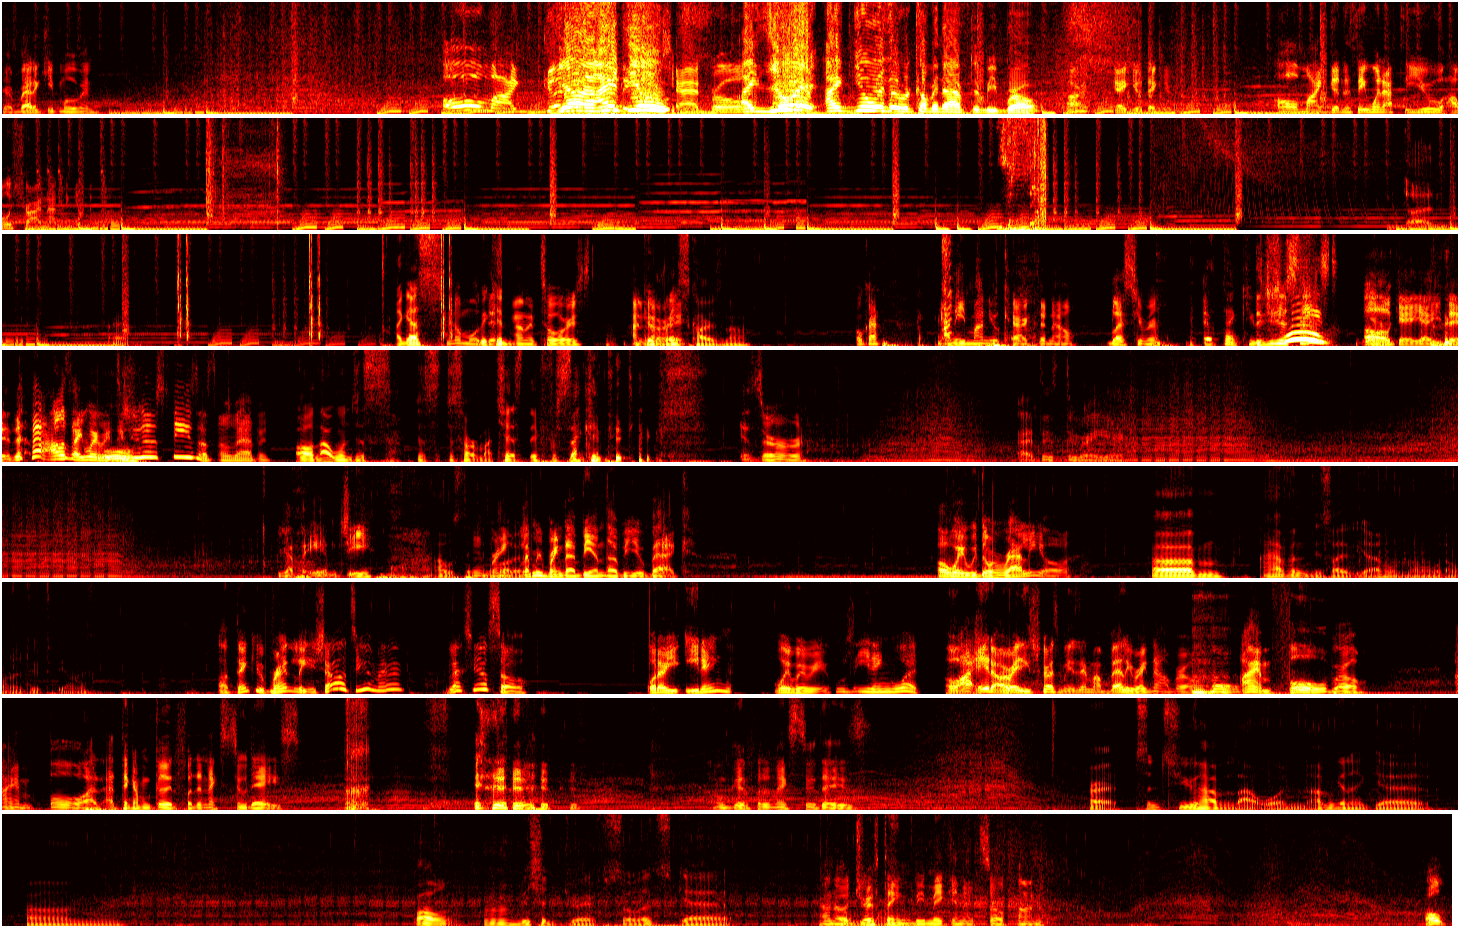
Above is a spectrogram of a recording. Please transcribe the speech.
You better keep moving. Oh my goodness! Yeah, I knew. Chad, bro. I knew it. I knew it. They were coming after me, bro. All right, thank you, thank you. Oh my goodness, they went after you. I was trying not to get them. Guess No more we could discounted tours. I we know, could right? race cars now. Okay. I need my new character now. Bless you, man. Thank you. Did you just Woo! sneeze? Oh, okay, yeah, you did. I was like, wait, wait, did you just sneeze or something happened? Oh, that one just just just hurt my chest there for a second. Yes, sir. All right, this dude right here. We got the oh. AMG. I was Let me, thinking bring, about it. let me bring that BMW back. Oh wait, we doing a rally or? Um, I haven't decided yet. I don't know what I want to do to be honest. Oh, thank you, Brentley. Shout out to you, man. Bless your soul. What are you eating? Wait, wait, wait. Who's eating what? Oh, I ate already. Trust me, it's in my belly right now, bro. I am full, bro. I am full. I, I think I'm good for the next two days. I'm good for the next two days. All right, since you have that one, I'm gonna get um. Well, mm, we should drift, so let's get. I know drifting be making it so fun. Oh.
